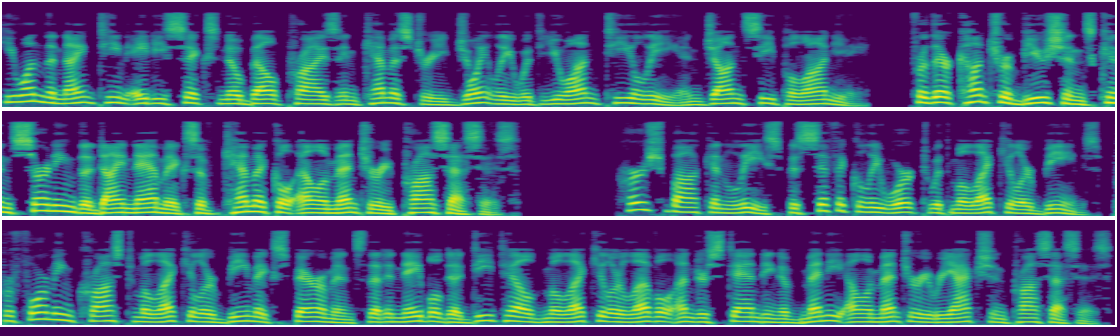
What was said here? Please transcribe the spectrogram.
He won the 1986 Nobel Prize in Chemistry jointly with Yuan T. Lee and John C. Polanyi, "...for their contributions concerning the dynamics of chemical elementary processes." Herschbach and Lee specifically worked with molecular beams, performing crossed molecular beam experiments that enabled a detailed molecular-level understanding of many elementary reaction processes.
